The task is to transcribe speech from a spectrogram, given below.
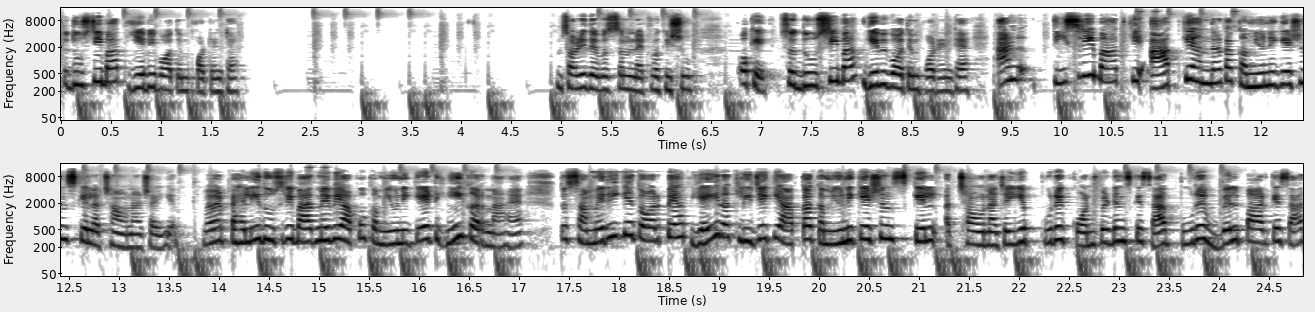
तो दूसरी बात, ये भी बहुत इंपॉर्टेंट है। Sorry there was some network issue okay so दूसरी बात ये भी बहुत इंपॉर्टेंट है। एंड तीसरी बात कि आपके अंदर का कम्युनिकेशन स्किल अच्छा होना चाहिए। मैं पहली दूसरी बात में भी आपको कम्युनिकेट ही करना है। तो समरी के तौर पे आप यही रख लीजिए कि आपका कम्युनिकेशन स्किल अच्छा होना चाहिए। पूरे कॉन्फिडेंस के साथ, पूरे विल पावर के साथ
